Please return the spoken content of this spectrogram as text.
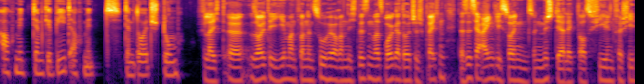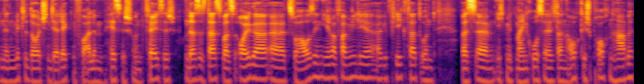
auch mit dem Gebiet, auch mit dem Deutsch dumm. Vielleicht äh, sollte jemand von den Zuhörern nicht wissen, was Wolgadeutsche sprechen. Das ist ja eigentlich so ein, so ein Mischdialekt aus vielen verschiedenen mitteldeutschen Dialekten, vor allem Hessisch und Pfälzisch. Und das ist das, was Olga äh, zu Hause in ihrer Familie äh, gepflegt hat und was äh, ich mit meinen Großeltern auch gesprochen habe.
